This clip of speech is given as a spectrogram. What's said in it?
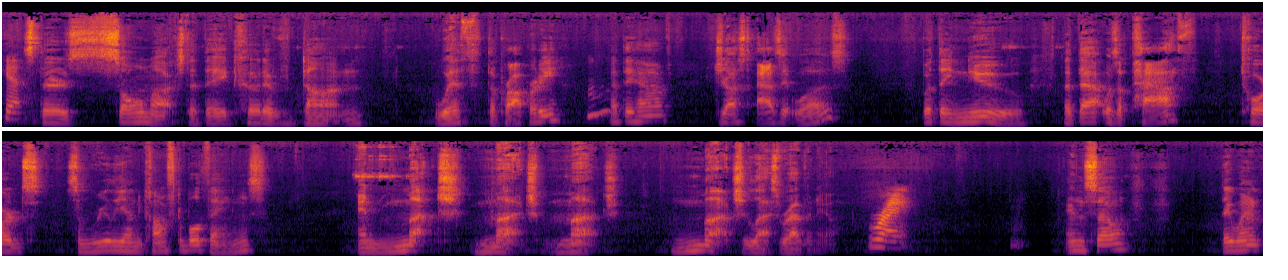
Yes. there's so much that they could have done with the property mm-hmm. that they have just as it was but they knew that that was a path towards some really uncomfortable things and much much much much less revenue Right. and so they went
